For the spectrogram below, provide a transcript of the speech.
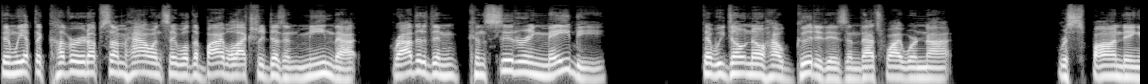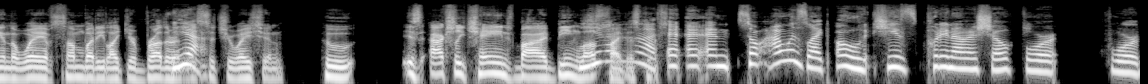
then we have to cover it up somehow and say, well, the Bible actually doesn't mean that rather than considering maybe that we don't know how good it is. And that's why we're not responding in the way of somebody like your brother in yeah. this situation who is actually changed by being loved yeah. by this person. And, and, and so I was like, oh, he's putting on a show for for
